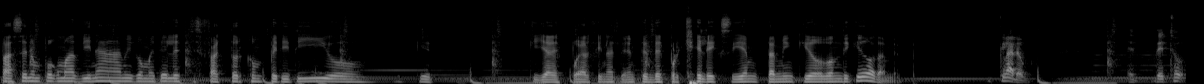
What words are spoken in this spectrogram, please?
para ser un poco más dinámico, meterle este factor competitivo, que, que ya después al final entender por qué el XCM también quedó donde quedó también. Claro. Eh, de hecho,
